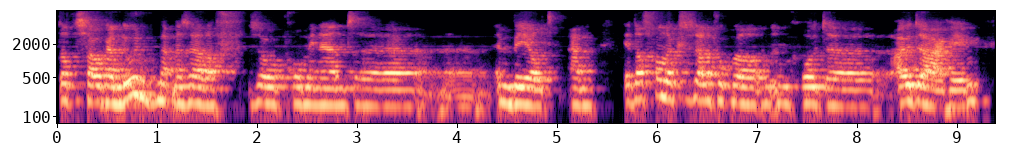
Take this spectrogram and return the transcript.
dat zou gaan doen met mezelf. Zo prominent in beeld. En dat vond ik zelf ook wel een, een grote uitdaging.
